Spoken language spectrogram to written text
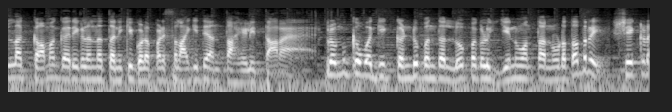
ಎಲ್ಲ ಕಾಮಗಾರಿಗಳನ್ನು ತನಿಖೆಗೊಳಪಡಿಸಲಾಗಿದೆ ಅಂತ ಹೇಳಿದ್ದಾರೆ. ಪ್ರಮುಖವಾಗಿ ಕಂಡುಬಂದ ಲೋಪಗಳು ಏನು ಅಂತ ನೋಡೋದಾದ್ರೆ, ಶೇಕಡ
